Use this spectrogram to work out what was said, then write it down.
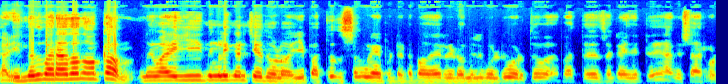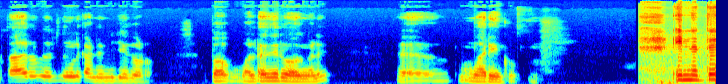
കഴിയുന്നത് വരാതെ നോക്കാം. ഈ നിങ്ങൾ ഇങ്ങനെ ചെയ്തോളൂ. ഈ പത്ത് ദിവസം കൈപ്പെട്ടിട്ട് റീഡോമിൽ കൊണ്ട് കൊടുത്തു. പത്ത് ദിവസം കഴിഞ്ഞിട്ട് അവിസ്റ്റാർ കൊടുത്തു. ആ നിങ്ങൾ കണ്ടിന്യൂ ചെയ്തോളൂ. അപ്പോൾ വളരെയധികം രോഗങ്ങൾ മാറി നിൽക്കും ഇന്നത്തെ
